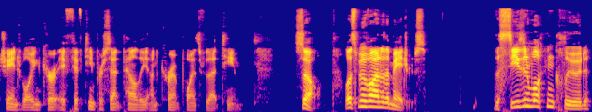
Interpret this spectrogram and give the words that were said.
change will incur a 15% penalty on current points for that team. So let's move on to the majors. The season will conclude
